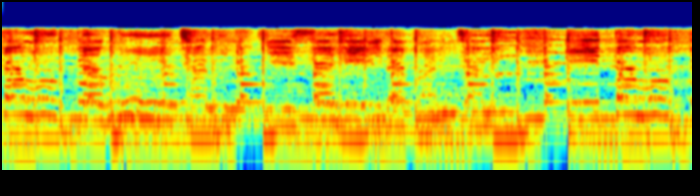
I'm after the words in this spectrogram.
त मुक्त हुन्छन् कि शहीद बन्छन्। कि त मुक्त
